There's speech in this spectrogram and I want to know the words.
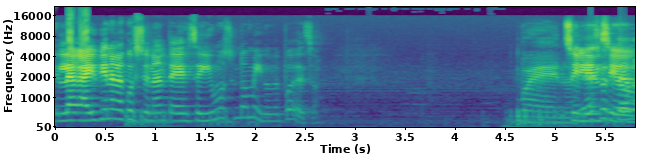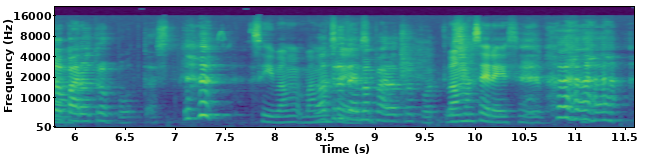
la- ahí viene la cuestionante, ¿seguimos siendo amigos después de eso? Bueno, Silencio. eso es tema para otro podcast. Sí, vamos, vamos otro a hacer tema eso. para otro podcast. Vamos a hacer ese.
